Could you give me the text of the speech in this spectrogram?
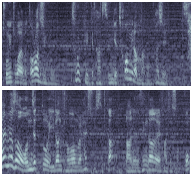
종이 쪼가리만 떨어지고 트로피 이렇게 다 든 게 처음이란 말이에요 사실. 살면서 언제 또 이런 경험을 할 수 있을까? 라는 생각을 가졌었고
